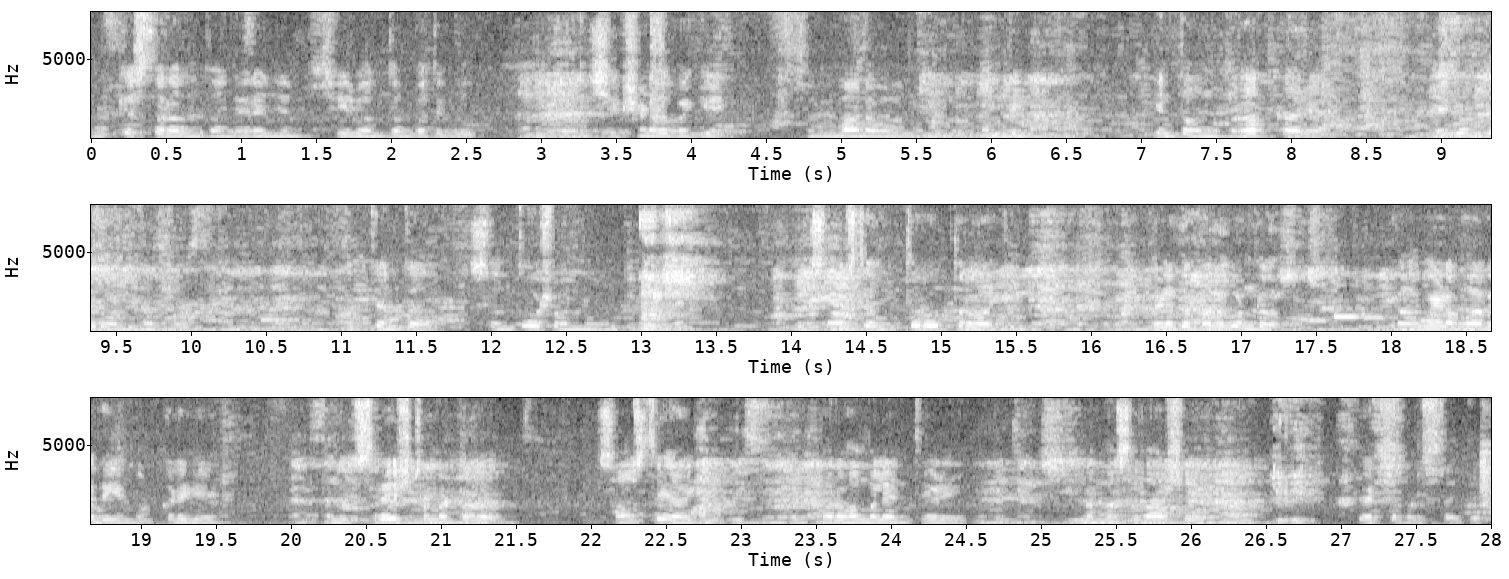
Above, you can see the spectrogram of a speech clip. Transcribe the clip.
ಮುಖ್ಯಸ್ಥರಾದಂಥ ನಿರಂಜನ್ ಶೀಲ್ವಂತ್ ದಂಪತಿಗಳು ಶಿಕ್ಷಣದ ಬಗ್ಗೆ ಅಭಿಮಾನವನ್ನು ಹೊಂದಿ ಇಂಥ ಒಂದು ಬೃಹತ್ ಕಾರ್ಯ ಕೈಗೊಂಡಿರುವಂಥದ್ದು ಅತ್ಯಂತ ಸಂತೋಷವನ್ನು ಉಂಟುಮಾಡಿದೆ. ಈ ಸಂಸ್ಥೆ ಉತ್ತರೋತ್ತರವಾಗಿ ಬೆಳೆದು ಬಲಗೊಂಡು ಗ್ರಾಮೀಣ ಭಾಗದ ಈ ಮಕ್ಕಳಿಗೆ ಒಂದು ಶ್ರೇಷ್ಠ ಮಟ್ಟದ ಸಂಸ್ಥೆಯಾಗಿ ಹೊರಹೊಮ್ಮಲೆ ಅಂಥೇಳಿ ನಮ್ಮ ಶುಭಾಶಯವನ್ನು ವ್ಯಕ್ತಪಡಿಸ್ತಾ ಇದ್ದೇವೆ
